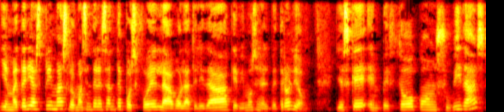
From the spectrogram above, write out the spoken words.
Y en materias primas lo más interesante pues fue la volatilidad que vimos en el petróleo. Y es que empezó con subidas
